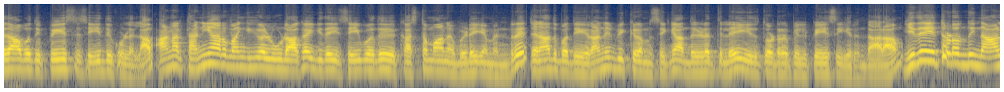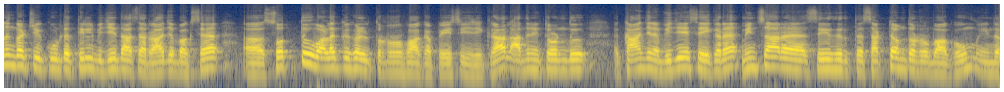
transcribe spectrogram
ஏதாவது பேசி செய்து கொள்ளலாம். ஆனால் தனியார் வங்கிகள் ஊடாக இதை செய்வது கஷ்டமான விடயம் என்று ஜனாதிபதி ரணில் விக்ரமசிங்க அந்த இடத்திலே இது தொடர்பில் பேசியிருந்தாராம். இதனைத் தொடர்ந்து இந்த ஆளுங்கட்சி கூட்டத்தில் விஜயதாச ராஜபக்ச சொத்து வழக்குகள் தொடர்பாக பேசியிருக்கிறார். அதனைத் தொடர்ந்து காஞ்சன விஜயசேகர மின்சார சீர்திருத்த சட்டம் தொடர்பாகவும் இந்த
